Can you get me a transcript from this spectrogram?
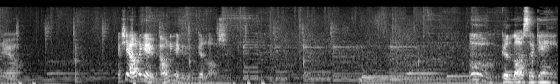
no. Actually, I wanna get I wanna get a good, good loss. Oh, good loss again.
